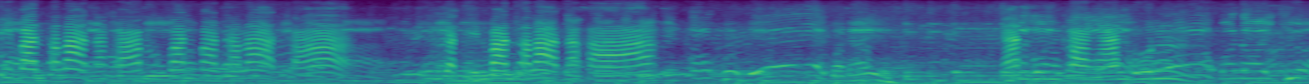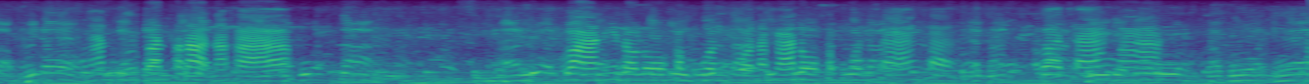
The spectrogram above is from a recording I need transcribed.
ที่บ้านทราดนะคะหมู่บ้านบ้านทราดค่ะ คุณกฐินบ้านทราดนะคะ งานบุญค่ะงานบุญ งานบุญบ้านทราดนะคะขบวนสร้างอ่านี่เราโลขบวนก่อนนะคะ โลขบวนช้างค่ะเพราะว่าช้างมาข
